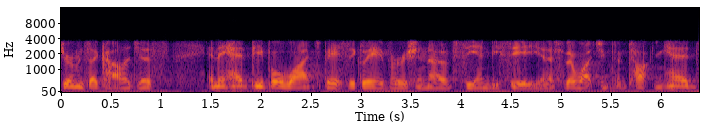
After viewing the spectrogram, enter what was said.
German psychologists and they had people watch basically a version of CNBC. You know, so they're watching some talking heads,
